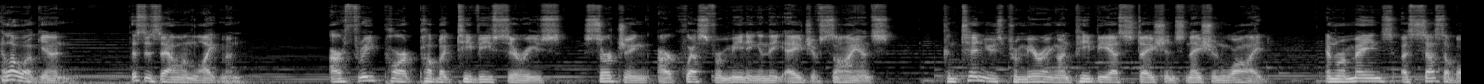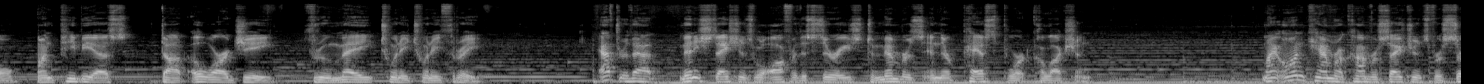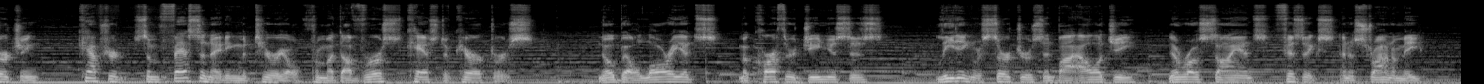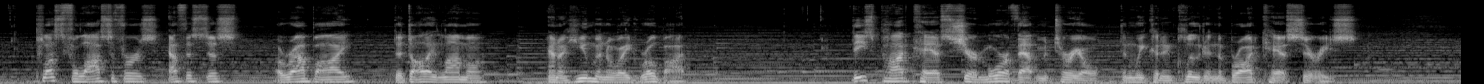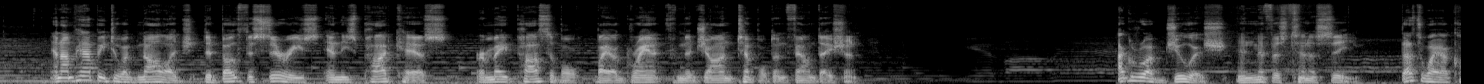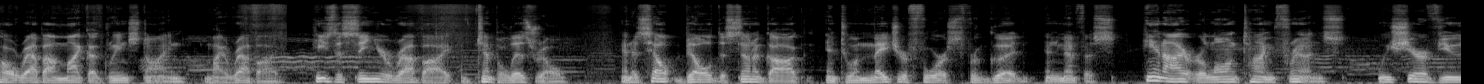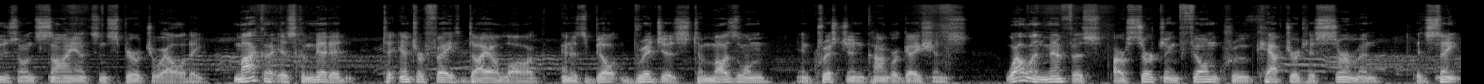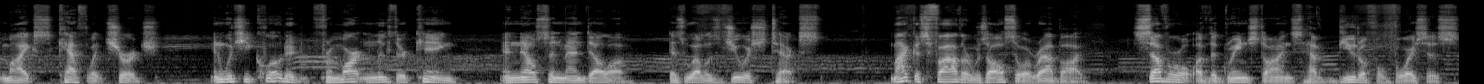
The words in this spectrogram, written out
Hello again. This is Alan Lightman. Our three part public TV series, Searching Our Quest for Meaning in the Age of Science, continues premiering on PBS stations nationwide and remains accessible on pbs.org through May 2023. After that, many stations will offer the series to members in their Passport collection. My on camera conversations for Searching captured some fascinating material from a diverse cast of characters Nobel laureates, MacArthur geniuses, leading researchers in biology, neuroscience, physics, and astronomy, plus philosophers, ethicists, a rabbi, the Dalai Lama, and a humanoid robot. These podcasts share more of that material than we could include in the broadcast series. And I'm happy to acknowledge that both the series and these podcasts are made possible by a grant from the John Templeton Foundation. I grew up Jewish in Memphis, Tennessee. That's why I call Rabbi Micah Greenstein my rabbi. He's the senior rabbi of Temple Israel and has helped build the synagogue into a major force for good in Memphis. He and I are longtime friends. We share views on science and spirituality. Micah is committed to interfaith dialogue and has built bridges to Muslim and Christian congregations. While in Memphis, our searching film crew captured his sermon at St. Mike's Catholic Church, in which he quoted from Martin Luther King and Nelson Mandela as well as Jewish texts. Micah's father was also a rabbi. Several of the Greensteins have beautiful voices.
